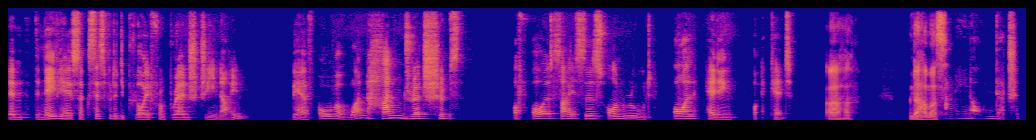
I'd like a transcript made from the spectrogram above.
Um, the Navy has successfully deployed from Branch G9. We have over 100 ships of all sizes en route, all heading for Egghead. Aha. Und da haben wir es. 100 Ships.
